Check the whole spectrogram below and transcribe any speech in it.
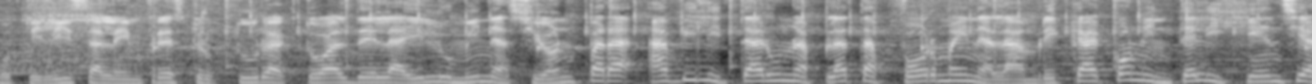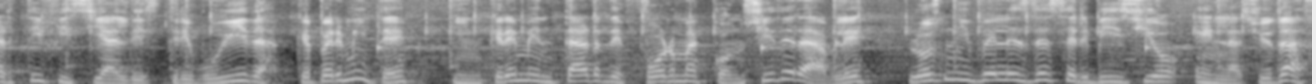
utiliza la infraestructura actual de la iluminación para habilitar una plataforma inalámbrica con inteligencia artificial distribuida, que permite incrementar de forma considerable los niveles de servicio en la ciudad,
